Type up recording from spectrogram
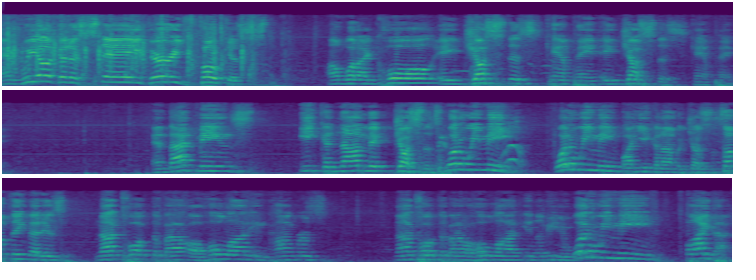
And we are going to stay very focused on what I call a justice campaign, a justice campaign. And that means economic justice. What do we mean? What do we mean by economic justice? Something that is not talked about a whole lot in Congress, not talked about a whole lot in the media. What do we mean by that?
